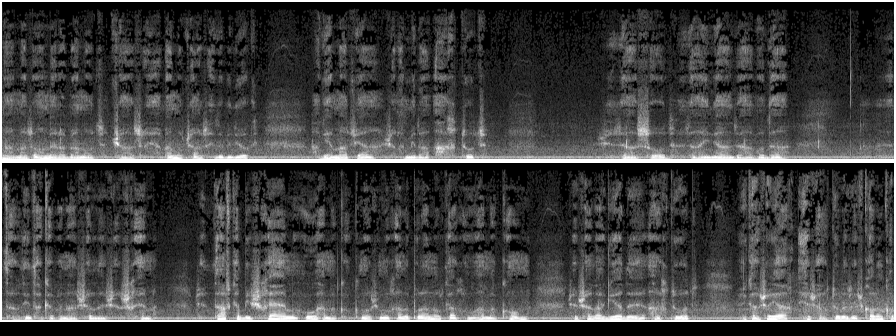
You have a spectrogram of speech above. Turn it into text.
מה, מה זה אומר 419? 419 זה בדיוק הגיאמטריה של המילה אחדות, שזה הסוד, זה העניין, זה העבודה, זה תחתית הכוונה של, של שכם. שדווקא בשכם הוא המקום, כמו שמוכן לפורענות, כך הוא המקום שאפשר להגיע לאחדות, וכאשר יש אחדות אז יש קודם כל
